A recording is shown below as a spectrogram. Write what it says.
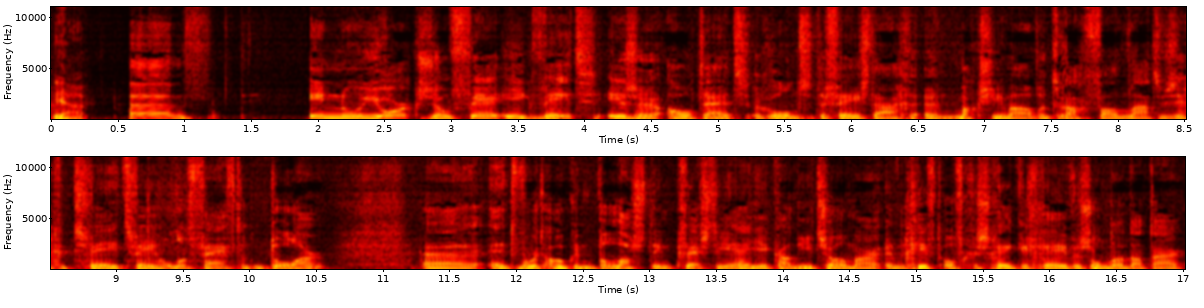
Ja, Ehm, in New York, zover ik weet, is er altijd rond de feestdagen een maximaal bedrag van, laten we zeggen, 2, 250 dollar. Eh, het wordt ook een belastingkwestie. Hè? Je kan niet zomaar een gift of geschenken geven zonder dat daar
